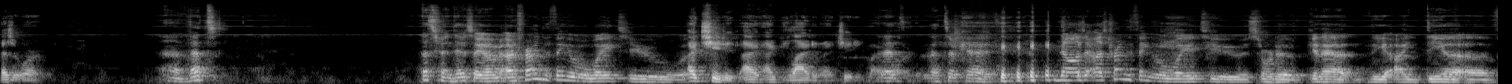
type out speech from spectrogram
as it were. Uh, that's That's fantastic. I'm, I'm trying to think of a way to. I cheated. I, I lied and I cheated. My That's that's okay. no, I was, I was trying to think of a way to sort of get at the idea of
